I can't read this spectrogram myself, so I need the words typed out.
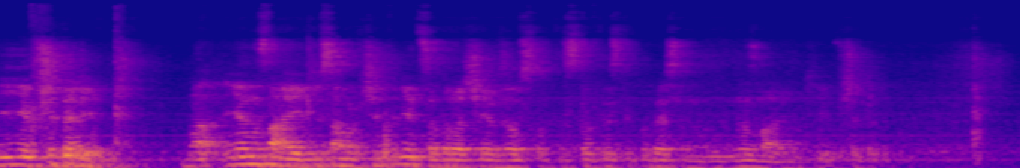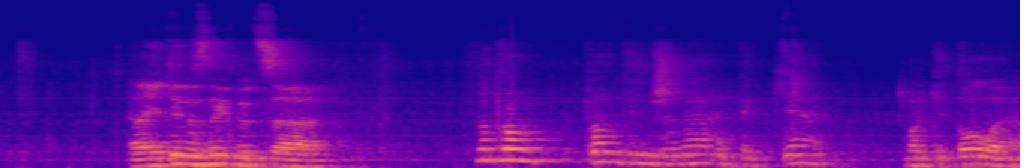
І вчителі. Я не знаю, які саме вчителі, це, до речі, я взяв статистику десь, не, знаю, які вчителі. Які не зникнуть, це ну, пром, промпт-інженери, таке, маркетологи.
